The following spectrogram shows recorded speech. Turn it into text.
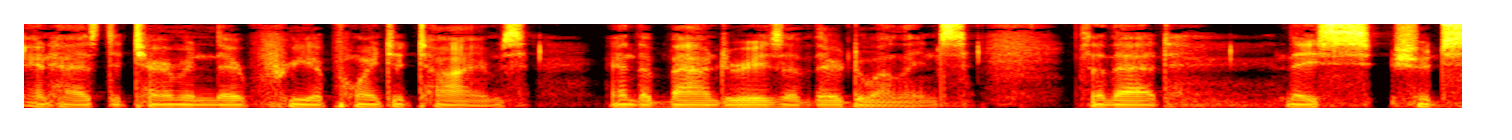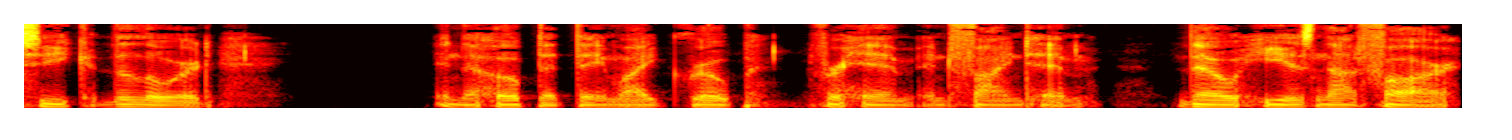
and has determined their pre-appointed times and the boundaries of their dwellings, so that they should seek the Lord in the hope that they might grope for him and find him, though he is not far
